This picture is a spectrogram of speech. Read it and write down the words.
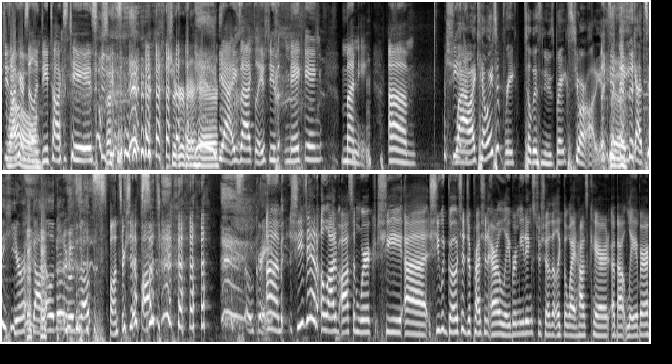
She's out here selling detox teas. Sugar bear hair. yeah, exactly. She's making money. Um, she, Wow, I can't wait to break till this news breaks to our audience. Yeah. and They get to hear about Eleanor Roosevelt's sponsorships. so great. Um, she did a lot of awesome work. She uh, she would go to Depression era labor meetings to show that like the White House cared about labor.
